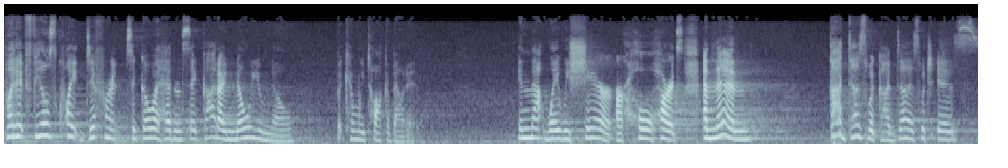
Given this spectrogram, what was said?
But it feels quite different to go ahead and say, God, I know you know, but can we talk about it? In that way, we share our whole hearts. And then God does what God does, which is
